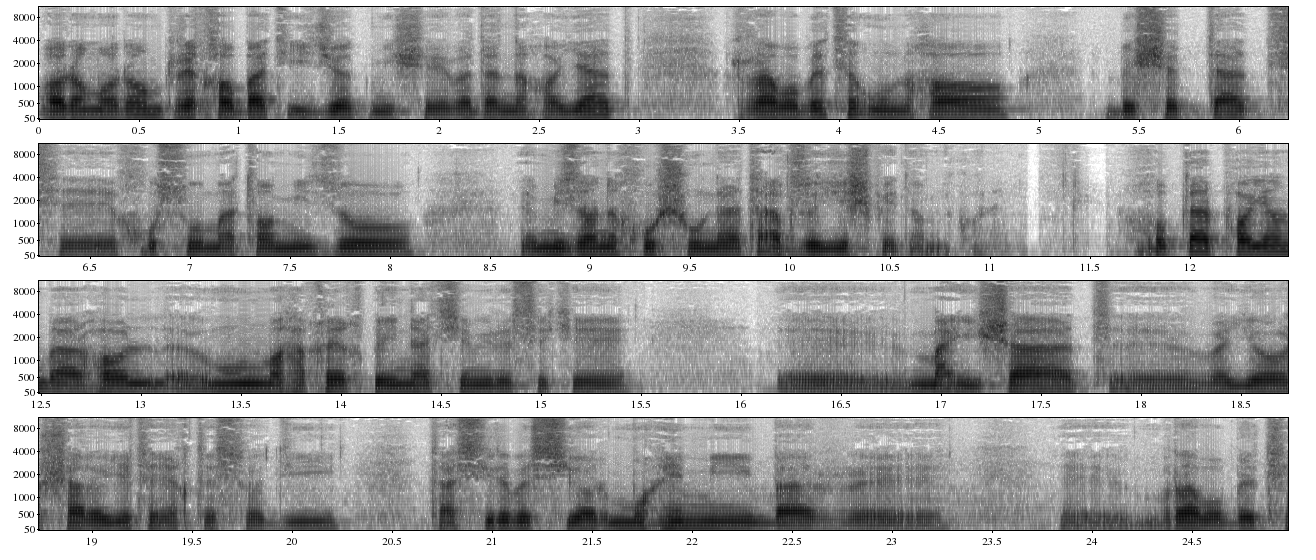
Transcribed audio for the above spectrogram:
آرام آرام رقابت ایجاد میشه و در نهایت روابط اونها به شدت خصومت آمیز و میزان خشونت افزایش پیدا می‌کنه. خب در پایان به حال اون محقق به این نتیجه می‌رسه که معیشت و یا شرایط اقتصادی تاثیر بسیار مهمی بر روابط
